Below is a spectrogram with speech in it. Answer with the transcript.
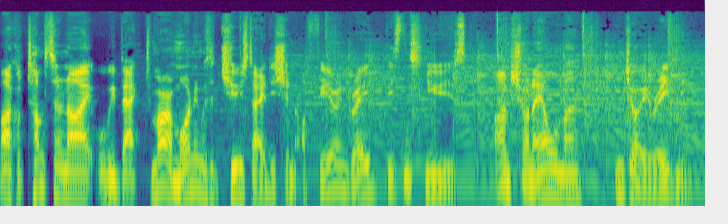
Michael Thompson and I will be back tomorrow morning with a Tuesday edition of Fear and Greed Business News. I'm Sean Aylmer. Enjoy your evening.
